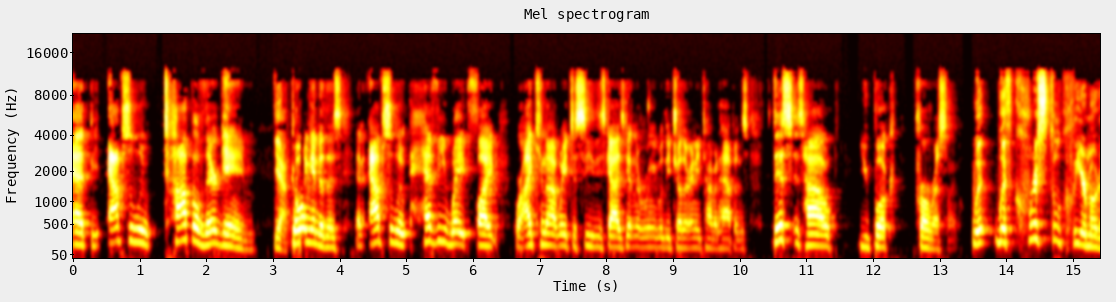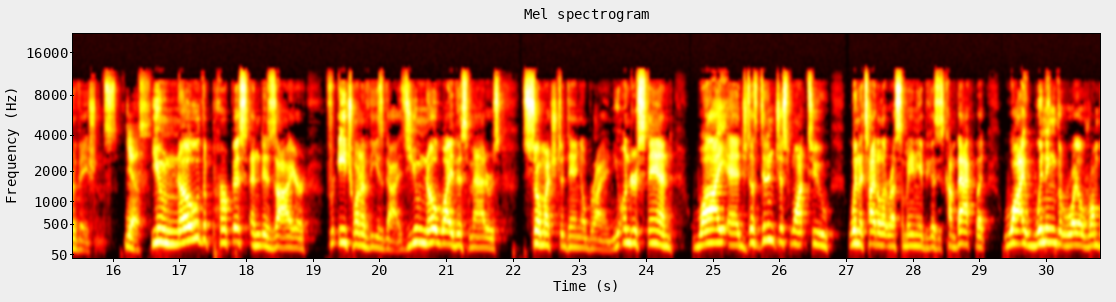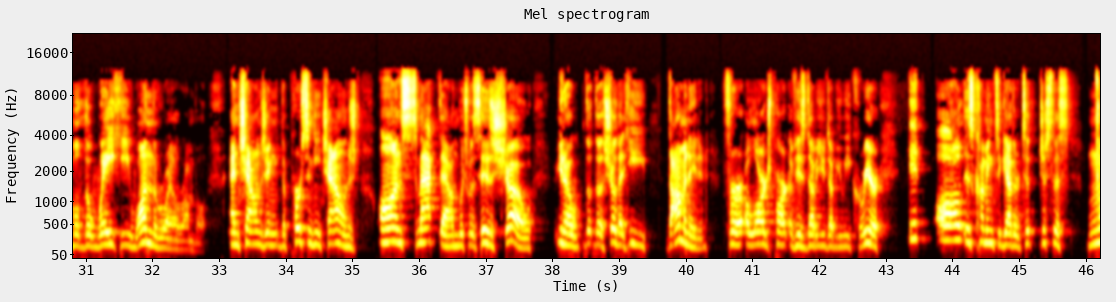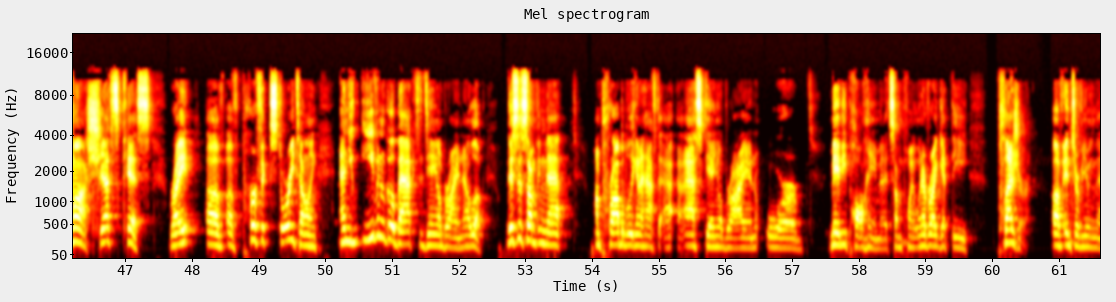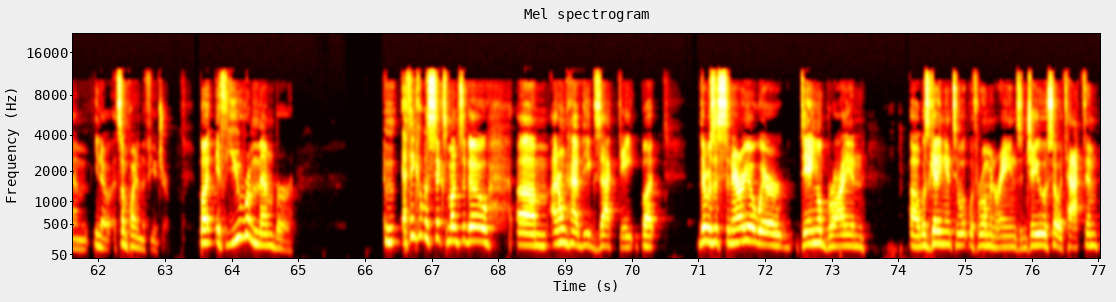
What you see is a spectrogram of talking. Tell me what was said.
at the absolute top of their game Yeah. going into this, an absolute heavyweight fight where I cannot wait to see these guys get in the ring with each other anytime it happens. This is how you book pro wrestling. With with crystal clear motivations. Yes. You know the purpose and desire for each one of these guys. You know why this matters so much to Daniel Bryan. You understand why Edge just didn't just want to win a title at WrestleMania because he's come back, but why winning the Royal Rumble the way he won the Royal Rumble and challenging the person he challenged on SmackDown, which was his show, you know, the, the show that he dominated for a large part of his WWE career. It all is coming together to just this mwah, chef's kiss, right? Of, of perfect storytelling. And you even go back to Daniel Bryan. Now, look, this is something that I'm probably going to have to a- ask Daniel Bryan or maybe Paul Heyman at some point whenever I get the pleasure of interviewing them, you know, at some point in the future. But if you remember, I think it was six months ago. Um, I don't have the exact date, but there was a scenario where Daniel Bryan uh, was getting into it with Roman Reigns and Jey Uso attacked him.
